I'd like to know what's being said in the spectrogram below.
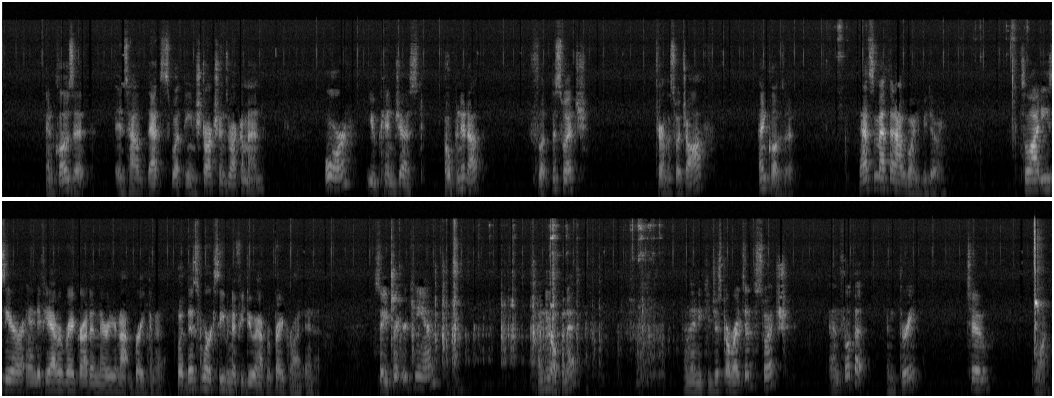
and close it is how that's what the instructions recommend. Or you can just open it up, flip the switch, turn the switch off, and close it. That's the method I'm going to be doing. It's a lot easier, and if you have a break rod in there, you're not breaking it. But this works even if you do have a break rod in it. So you put your key in, and you open it, and then you can just go right to the switch and flip it in three, two, one.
